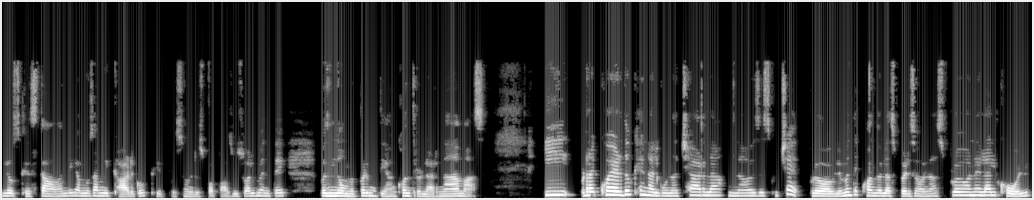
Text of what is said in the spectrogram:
los que estaban, digamos, a mi cargo, que pues son los papás usualmente, pues no me permitían controlar nada más. Y recuerdo que en alguna charla una vez escuché, probablemente cuando las personas prueban el alcohol,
